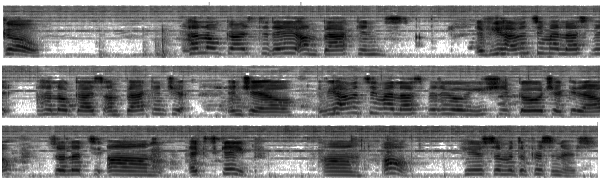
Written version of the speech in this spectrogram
Go. Hello guys, today I'm back in. If you haven't seen my last video, hello guys, I'm back in. In jail. If you haven't seen my last video, you should go check it out. So let's um escape. Um. Oh, here's some of the prisoners.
